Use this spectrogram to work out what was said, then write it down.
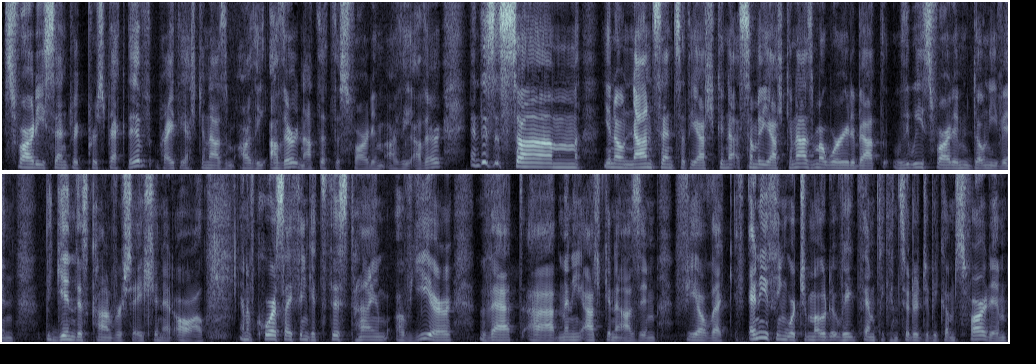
Sephardi centric perspective, right? The Ashkenazim are the other, not that the Sephardim are the other. And this is some, you know, nonsense that the Ashkenaz, some of the Ashkenazim are worried about. We Sephardim don't even begin this conversation at all. And of course, I think it's this time of year that uh, many Ashkenazim feel that if anything were to motivate them to consider to become Sephardim,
